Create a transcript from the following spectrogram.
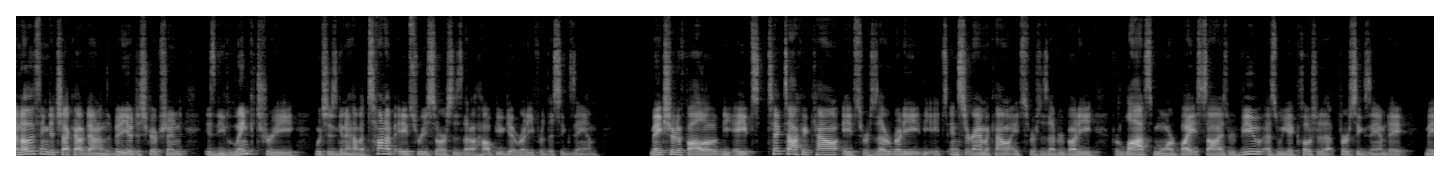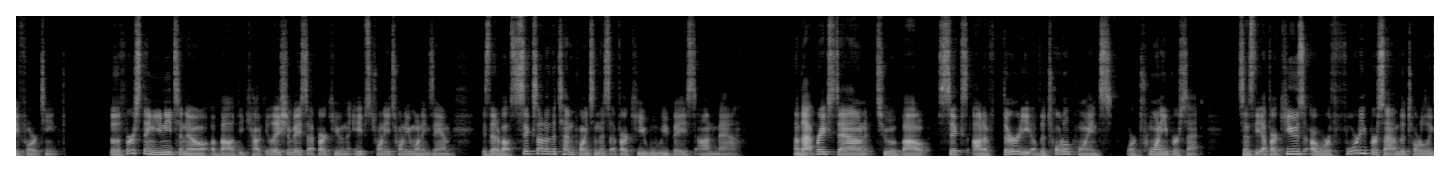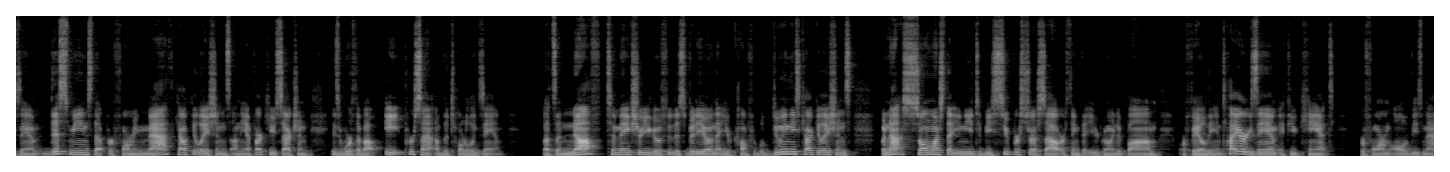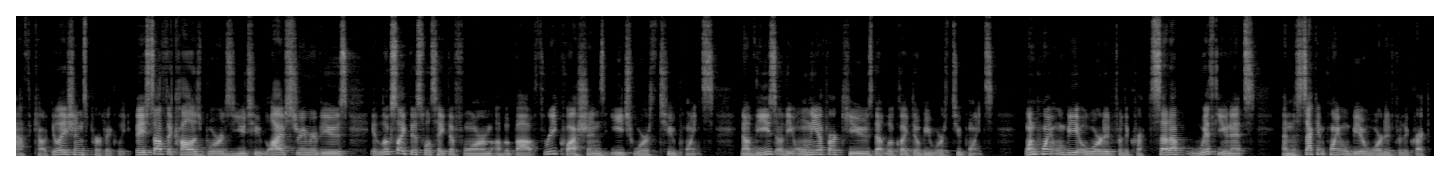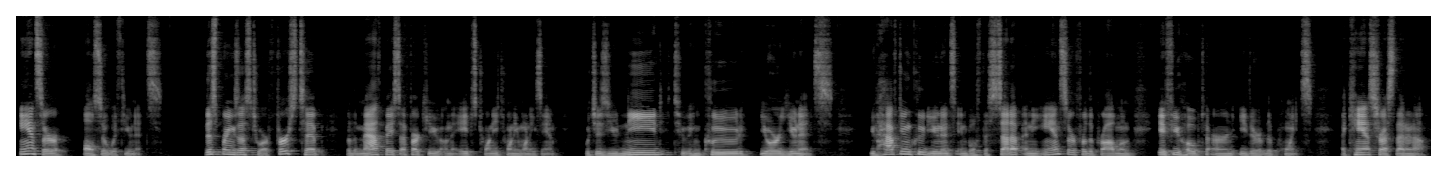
Another thing to check out down in the video description is the link tree, which is going to have a ton of APES resources that'll help you get ready for this exam. Make sure to follow the APES TikTok account, APES versus Everybody, the APES Instagram account, APES versus Everybody, for lots more bite-sized review as we get closer to that first exam date, May 14th. So the first thing you need to know about the calculation-based FRQ in the APES 2021 exam is that about 6 out of the 10 points in this FRQ will be based on math. Now that breaks down to about 6 out of 30 of the total points, or 20%. Since the FRQs are worth 40% of the total exam, this means that performing math calculations on the FRQ section is worth about 8% of the total exam. That's enough to make sure you go through this video and that you're comfortable doing these calculations, but not so much that you need to be super stressed out or think that you're going to bomb or fail the entire exam if you can't perform all of these math calculations perfectly. Based off the College Board's YouTube live stream reviews, it looks like this will take the form of about three questions, each worth two points. Now, these are the only FRQs that look like they'll be worth two points. One point will be awarded for the correct setup with units, and the second point will be awarded for the correct answer also with units. This brings us to our first tip for the math-based FRQ on the APES 2021 exam, which is you need to include your units. You have to include units in both the setup and the answer for the problem if you hope to earn either of the points. I can't stress that enough.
